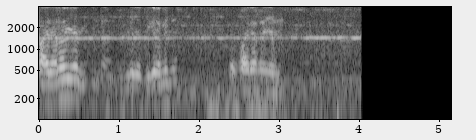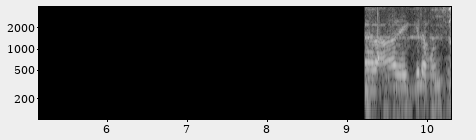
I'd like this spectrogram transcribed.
ভাইরাল হয়ে যাবি কিন্তু ভাইরাল হয়ে যাবি। আর এক গেলা পঞ্চম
